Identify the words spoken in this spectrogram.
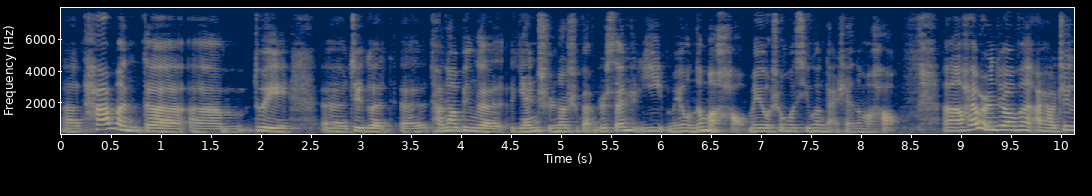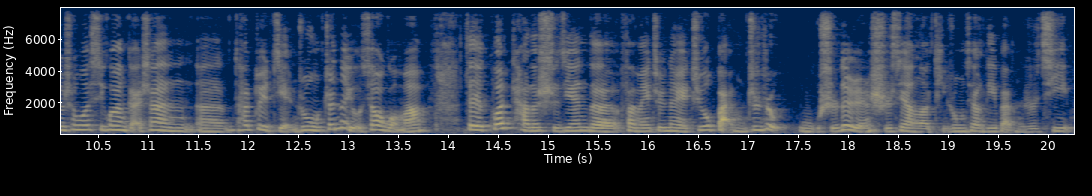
呃，他们的呃对呃这个呃糖尿病的延迟呢是百分之三十一，没有那么好，没有生活习惯改善那么好。呃，还有人就要问，哎呀，这个生活习惯改善，嗯，它对减重真的有效果吗？在观察的时间的范围之内，只有百分之五十的人实现了体重降低百分之七，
